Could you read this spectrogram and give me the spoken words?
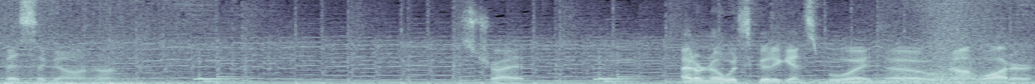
Abyssagon, huh? Let's try it. I don't know what's good against Void. Oh, not water.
